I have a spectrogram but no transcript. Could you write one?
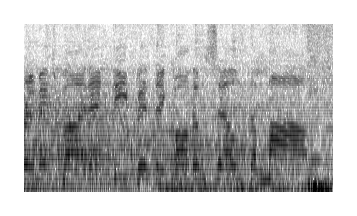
scrimmage by that defense. They call themselves the mob.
